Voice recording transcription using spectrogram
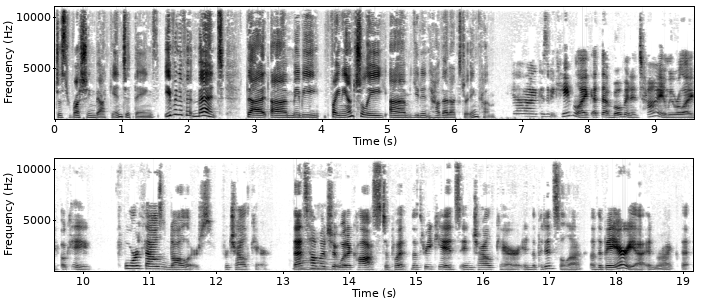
just rushing back into things, even if it meant that um, maybe financially um, you didn't have that extra income. Yeah, because it became like at that moment in time, we were like, okay, four thousand dollars for childcare. That's wow. how much it would have cost to put the three kids in childcare in the peninsula of the Bay Area, and we're like that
